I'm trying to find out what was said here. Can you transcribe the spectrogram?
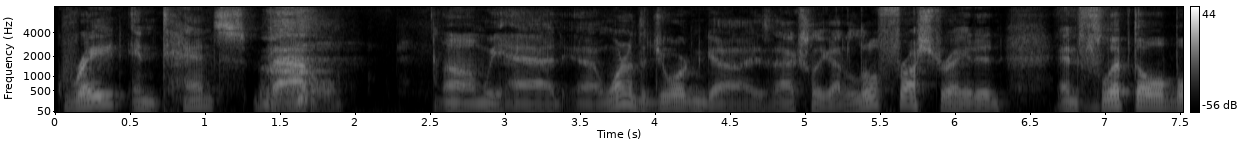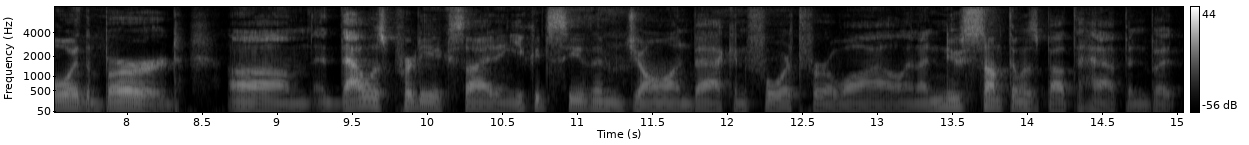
great intense battle. Um, we had uh, one of the Jordan guys actually got a little frustrated and flipped old boy the bird. Um, and that was pretty exciting. You could see them jawing back and forth for a while, and I knew something was about to happen, but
